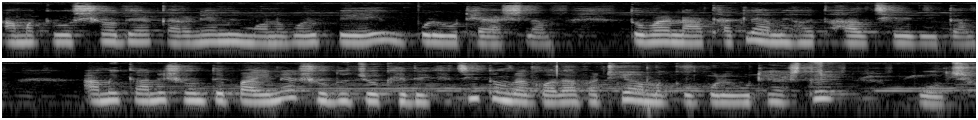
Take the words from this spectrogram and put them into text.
আমাকে উৎসাহ দেওয়ার কারণে আমি মনোবল পেয়ে উপরে উঠে আসলাম। তোমরা না থাকলে আমি হয়তো হাল ছেড়ে দিতাম। আমি কানে শুনতে পাই না, শুধু চোখে দেখেছি, তোমরা গলা পাঠিয়ে আমাকে উপরে উঠে আসতে বলছো।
